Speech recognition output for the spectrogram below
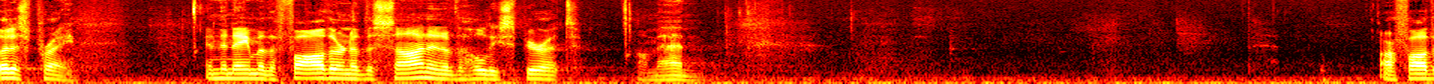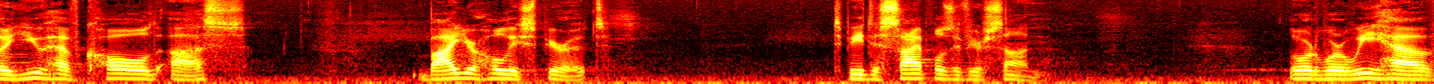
Let us pray. In the name of the Father, and of the Son, and of the Holy Spirit. Amen. Our Father, you have called us by your Holy Spirit to be disciples of your Son. Lord, where we have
